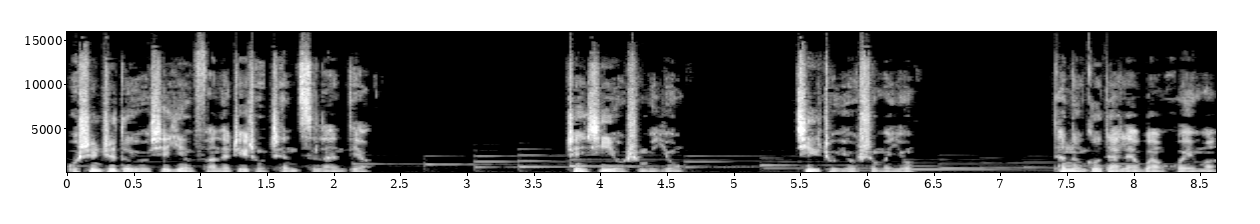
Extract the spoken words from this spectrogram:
我甚至都有些厌烦了这种陈词滥调。珍惜有什么用？记住有什么用？它能够带来挽回吗？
